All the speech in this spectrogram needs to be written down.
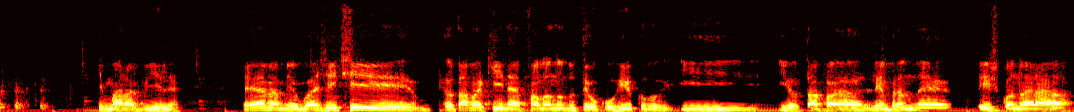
que maravilha. É, meu amigo, a gente. Eu estava aqui, né, falando do teu currículo e, e eu estava lembrando, né, desde quando eu era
